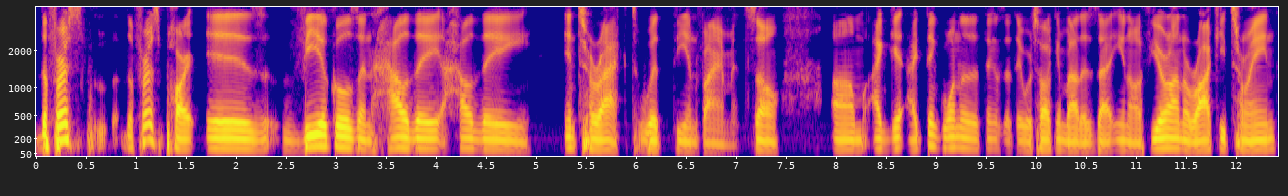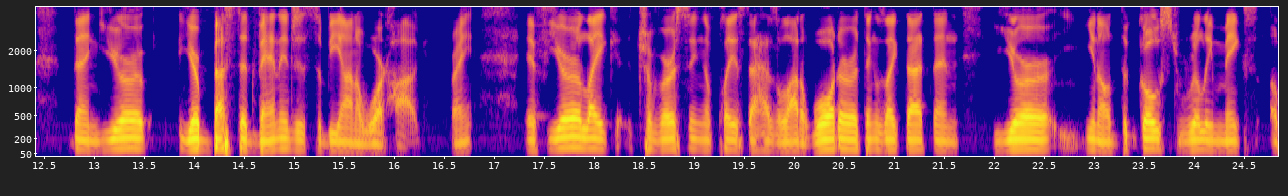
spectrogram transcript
the first the first part is vehicles and how they how they interact with the environment. So um I get I think one of the things that they were talking about is that you know if you're on a rocky terrain then your your best advantage is to be on a warthog, right? If you're like traversing a place that has a lot of water or things like that, then you're you know the ghost really makes a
